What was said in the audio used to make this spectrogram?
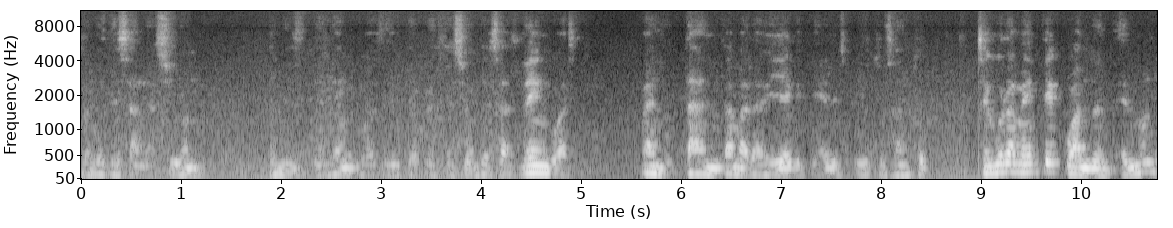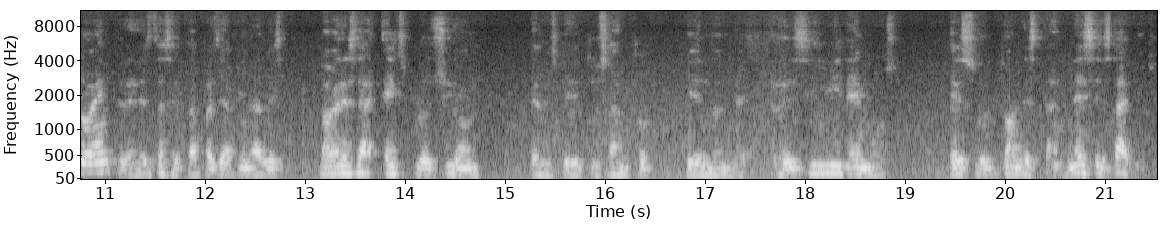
Dones de sanación, de lenguas, de interpretación de esas lenguas. Bueno, tanta maravilla que tiene el Espíritu Santo. Seguramente cuando el mundo entre en estas etapas ya finales, va a haber esa explosión del Espíritu Santo y en donde recibiremos esos dones tan necesarios.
